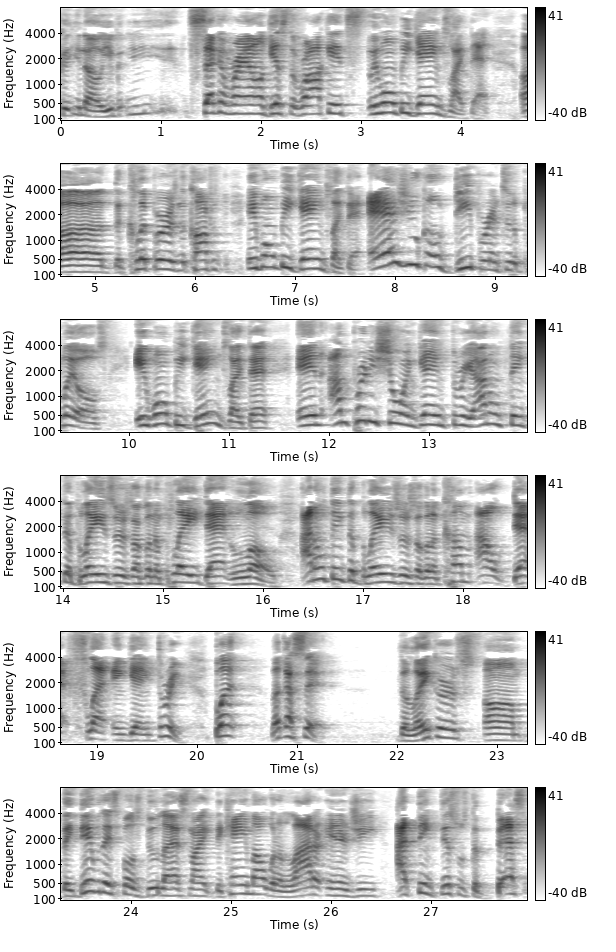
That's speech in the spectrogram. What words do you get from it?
you know, you, you, second round against the Rockets, it won't be games like that. Uh, the Clippers, and the conference, it won't be games like that. As you go deeper into the playoffs, it won't be games like that. And I'm pretty sure in game three, I don't think the Blazers are going to play that low. I don't think the Blazers are going to come out that flat in game three. But like I said, the Lakers, um, they did what they supposed to do last night. They came out with a lot of energy. I think this was the best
